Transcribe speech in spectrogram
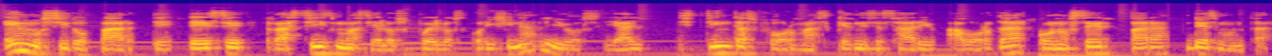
hemos sido parte de ese racismo hacia los pueblos originarios y hay distintas formas que es necesario abordar, conocer para desmontar.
